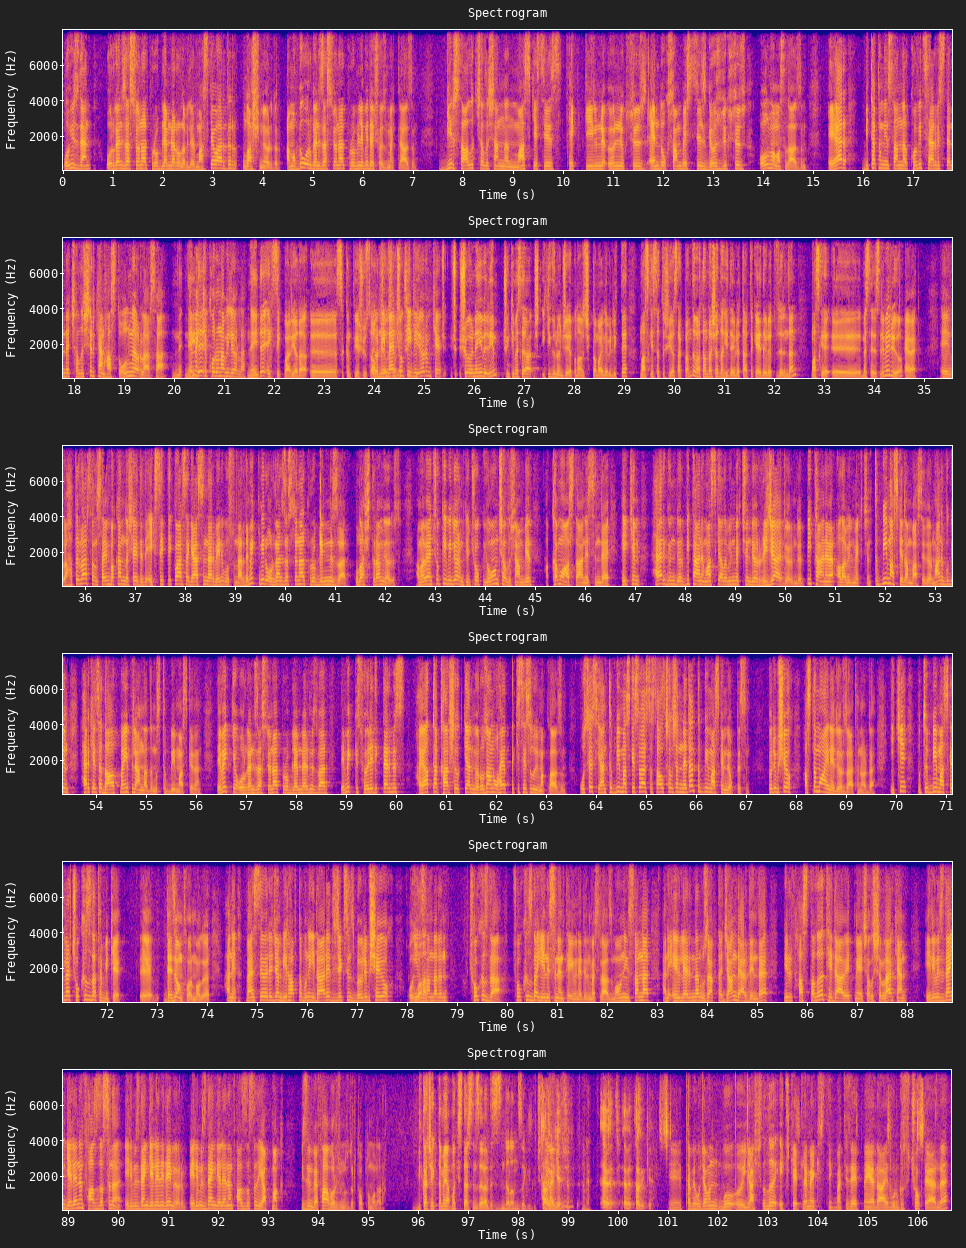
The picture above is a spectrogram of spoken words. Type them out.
O yüzden organizasyonel problemler olabilir. Maske vardır, ulaşmıyordur. Ama bu organizasyonel problemi de çözmek lazım. Bir sağlık çalışanının maskesiz, tek giyimli önlüksüz, N95'siz, gözlüksüz olmaması lazım. Eğer bir takım insanlar Covid servislerinde çalışırken hasta olmuyorlarsa Ne- demek neyde- ki korunabiliyorlar. neyde eksik var ya da e, sıkıntı yaşıyor sağlık Örneğin ben çok iyi Çünkü- biliyorum ki- Şu, şu örneği vereyim. Çünkü mesela işte iki gün önce yapılan açıklamayla birlikte maske satışı yasaklandı. Vatandaşa dahi devlet artık e-devlet üzerinden maske e, meselesini veriyor. Evet. E, hatırlarsanız Sayın Bakan da şey dedi eksiklik varsa gelsinler beni bulsunlar. Demek ki bir organizasyonel problemimiz var. Ulaştıramıyoruz. Ama ben çok iyi biliyorum ki çok yoğun çalışan bir kamu hastanesinde hekim her gün diyor bir tane maske alabilmek için diyor rica ediyorum diyor. Bir tane alabilmek için. Tıbbi maskeden bahsediyorum. Hani bugün herkese dağıtmayı planladığımız tıbbi maskeden. Demek ki organizasyonel problemlerimiz var. Demek ki söylediklerimiz hayatta karşılık gelmiyor. O zaman o hayattaki sesi duymak lazım. O ses yani tıbbi maskesi varsa sağlık çalışanı neden tıbbi maskem yok desin. Böyle bir şey yok. Hasta muayene ediyor zaten orada. İki, bu tıbbi maskeler çok hızlı tabii ki e, dezenform oluyor. Hani ben size vereceğim bir hafta bunu idare edeceksiniz böyle bir şey yok. O Kullanat- insanların çok hızda çok hızda yenisinin temin edilmesi lazım. Onun insanlar hani evlerinden uzakta can derdinde bir hastalığı tedavi etmeye çalışırlarken elimizden gelenin fazlasını, elimizden geleni demiyorum. Elimizden gelenin fazlasını yapmak bizim vefa borcumuzdur toplum olarak. Birkaç ekleme yapmak istersiniz herhalde sizin de alanınıza girdiği için. Tabii ki. Gülcan? Evet, evet tabii ki. E, tabii hocamın bu e, yaşlılığı etiketlemek, stigmatize etmeye dair vurgusu çok değerli.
